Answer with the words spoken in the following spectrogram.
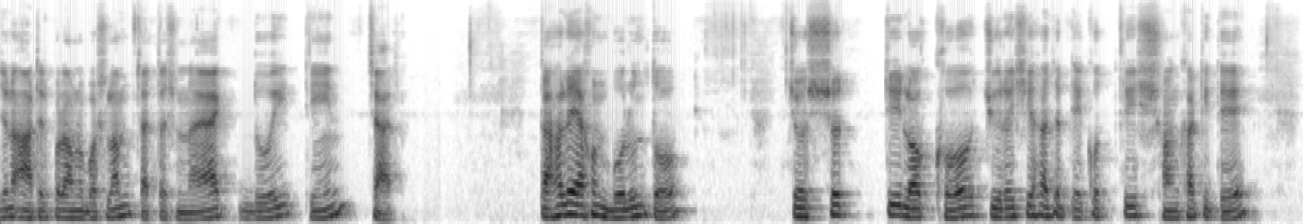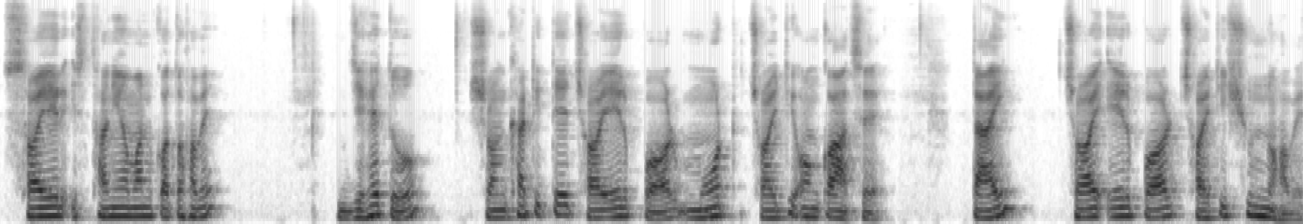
জন্য আটের পর আমরা বসলাম চারটা শূন্য। এক, দুই, তিন, চার। তাহলে এখন বলুন তো, চৌষট্টি লক্ষ চুরাশি হাজার একত্রিশ সংখ্যাটিতে ছয়ের স্থানীয় মান কত হবে? যেহেতু সংখ্যাটিতে ছয়ের পর মোট ছয়টি অঙ্ক আছে, তাই ছয় এর পর ছয়টি শূন্য হবে।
